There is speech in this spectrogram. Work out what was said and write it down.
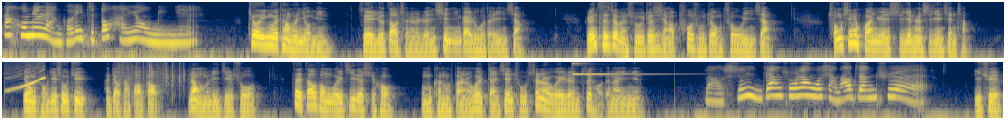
但后面两个例子都很有名耶。就因为他们很有名，所以就造成了人性应该如何的印象。《仁慈》这本书就是想要破除这种错误印象，重新还原实验和事件现场，用统计数据和调查报告。让我们理解说，在遭逢危机的时候，我们可能反而会展现出生而为人最好的那一面。老师，你这样说让我想到真确。的确，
